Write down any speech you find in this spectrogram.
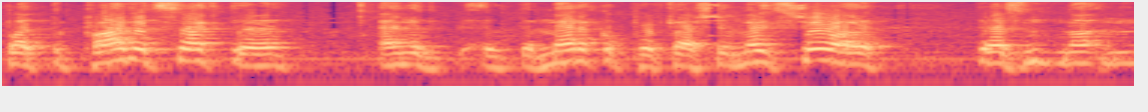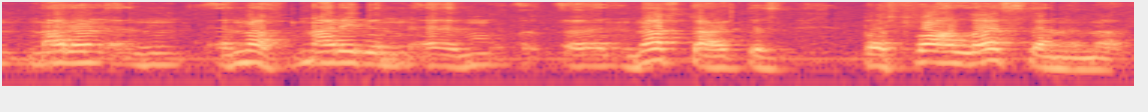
But the private sector and the, the medical profession makes sure there's not, not en- enough, not even um, uh, enough doctors, but far less than enough.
